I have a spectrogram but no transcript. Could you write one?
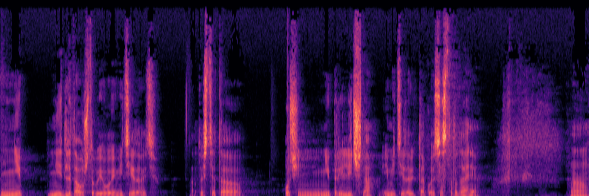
не, не для того, чтобы его имитировать. А, то есть это очень неприлично имитировать такое сострадание. А,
